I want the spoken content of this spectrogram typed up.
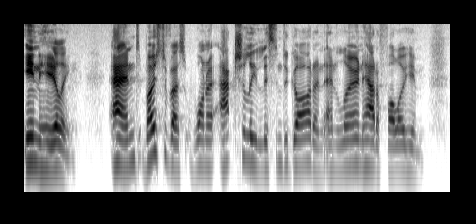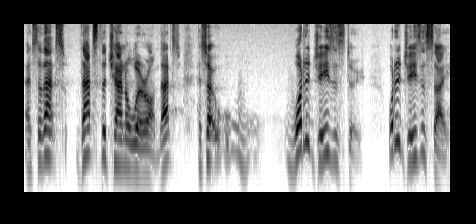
in healing. And most of us want to actually listen to God and, and learn how to follow Him. And so that's, that's the channel we're on. That's, and so, what did Jesus do? What did Jesus say?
